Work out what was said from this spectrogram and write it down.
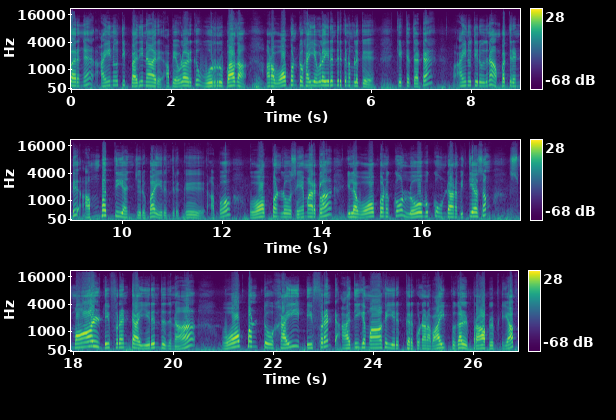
பாருங்கள் ஐநூற்றி பதினாறு. அப்போ எவ்வளோ இருக்குது ஒரு ரூபா தான். ஆனால் ஓப்பன் டு ஹை எவ்வளோ இருந்திருக்கு நம்மளுக்கு? கிட்டத்தட்ட ஐநூற்றி இருபதுனா ஐம்பத்தி ரெண்டு ஐம்பத்தி அஞ்சு ரூபாய் இருந்திருக்கு. அப்போது ஓப்பன் லோ சேமாக இருக்கலாம் இல்லை ஓப்பனுக்கும் லோவுக்கும் உண்டான வித்தியாசம் ஸ்மால் டிஃப்ரெண்ட்டாக இருந்ததுன்னா ஓப்பன் டு ஹை டிஃப்ரெண்ட் அதிகமாக இருக்கிறதுக்குண்டான வாய்ப்புகள் ப்ராபபிலிட்டி ஆஃப்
